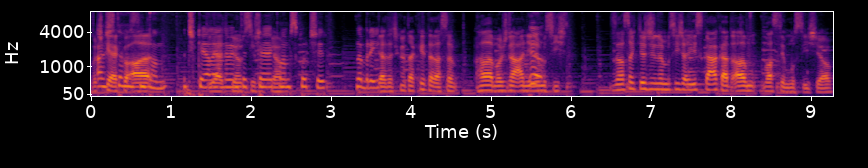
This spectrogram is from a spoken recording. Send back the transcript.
Počkej, Až jako, ale... Znám. Počkej, ale já, já nevím teďka, jak mám skočit. Dobrý. Já teďka taky teda jsem, hele, možná ani jo. nemusíš, zase chtěl, že nemusíš ani skákat, ale vlastně musíš, jo.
